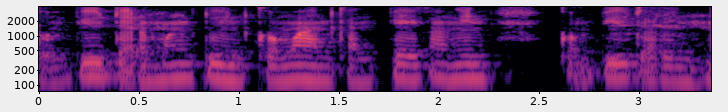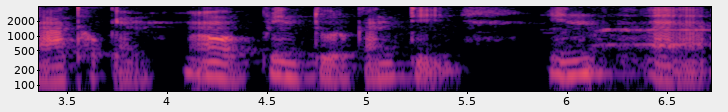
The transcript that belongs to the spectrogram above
computer hmang tuin command kan pek angin computer in hna thawk em aw print tur kan tih in ahh--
